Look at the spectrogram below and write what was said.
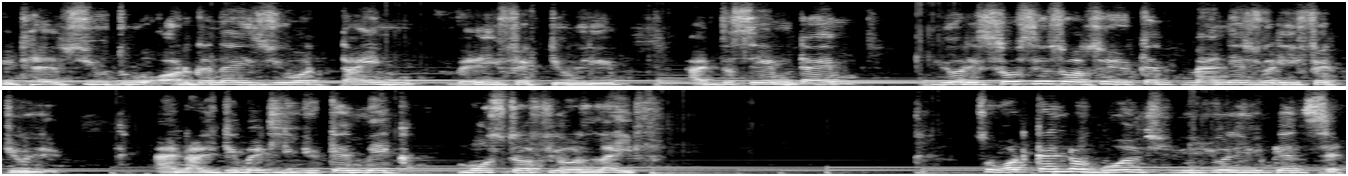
it helps you to organize your time very effectively. At the same time your resources also you can manage very effectively and ultimately you can make most of your life. So what kind of goals usually you can set?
